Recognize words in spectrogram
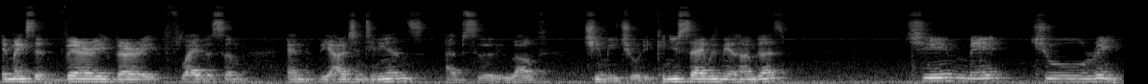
it makes it very very flavorsome, and the Argentinians absolutely love chimichurri. Can you say it with me at home, guys? Chimichurri.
